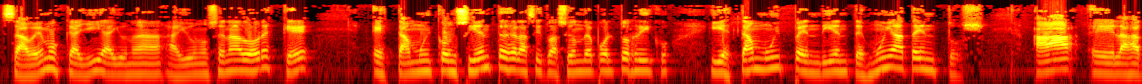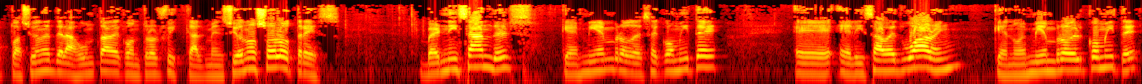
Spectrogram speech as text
sabemos que allí hay, una, hay unos senadores que están muy conscientes de la situación de Puerto Rico y están muy pendientes, muy atentos a eh, las actuaciones de la Junta de Control Fiscal. Menciono solo tres. Bernie Sanders, que es miembro de ese comité, eh, Elizabeth Warren, que no es miembro del comité,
